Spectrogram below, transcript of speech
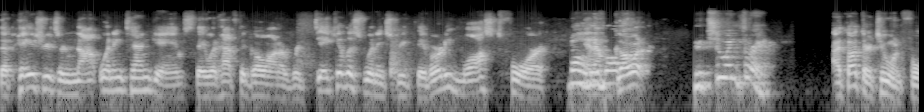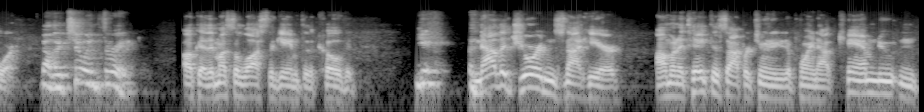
The Patriots are not winning ten games. They would have to go on a ridiculous winning streak. They've already lost four. No, and I'm lost, going. They're two and three. I thought they're two and four. No, they're two and three. Okay, they must have lost the game to the COVID. Yeah. now that Jordan's not here, I'm going to take this opportunity to point out Cam Newton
